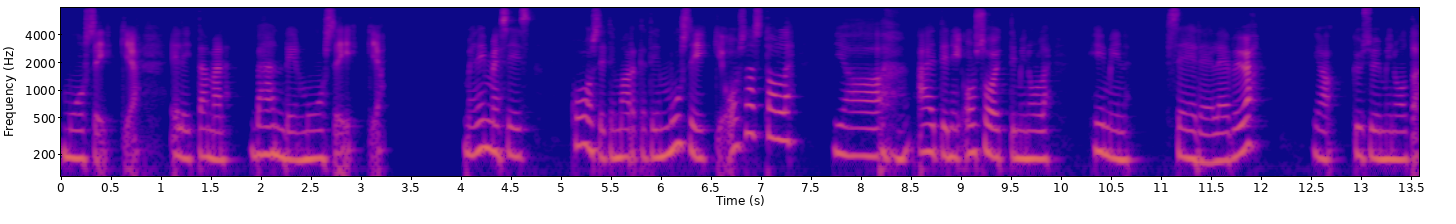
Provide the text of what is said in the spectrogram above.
musiikkia, eli tämän bändin musiikkia. Menimme siis K-City Marketin musiikkiosastolle ja äitini osoitti minulle Himin CD-levyä ja kysyi minulta,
